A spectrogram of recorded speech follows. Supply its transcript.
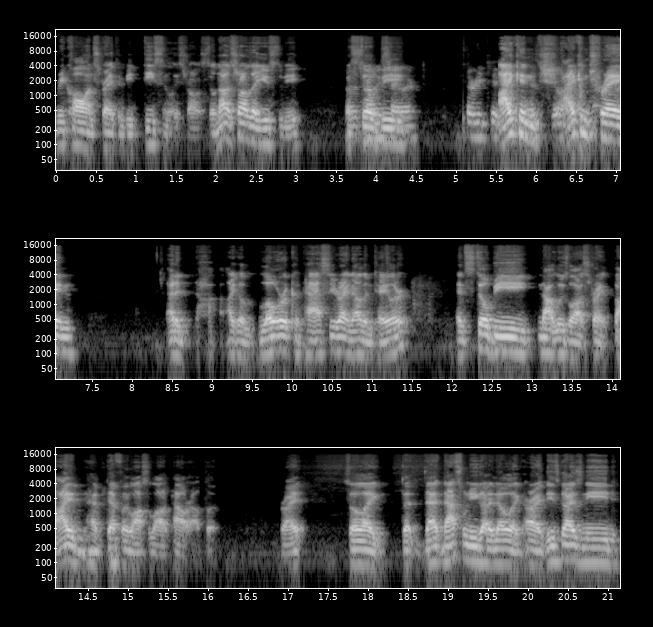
recall on strength and be decently strong. Still not as strong as I used to be, but still be. Saylor, thirty-two. I can I can train at a like a lower capacity right now than Taylor and still be not lose a lot of strength. But I have definitely lost a lot of power output. Right. So like that that that's when you got to know like all right these guys need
